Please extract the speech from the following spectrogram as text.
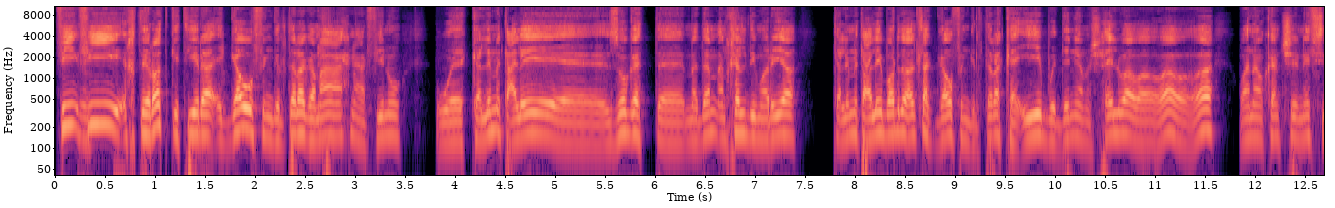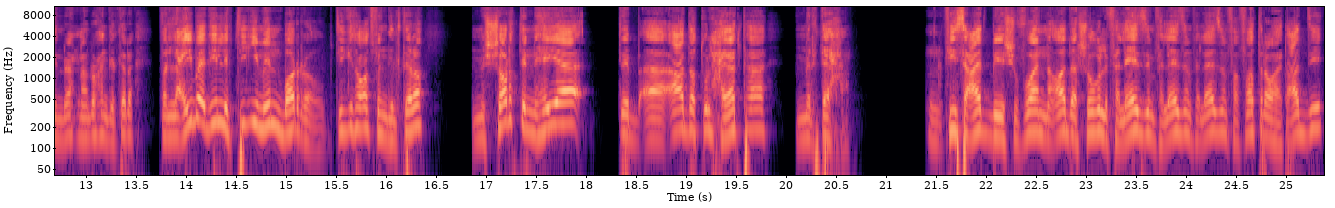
في. في اختيارات كتيرة. الجو في إنجلترا يا جماعة إحنا عارفينه واتكلمت عليه زوجة مدام أنخيل دي ماريا. اتكلمت عليه برضه قالت لك الجو في انجلترا كئيب والدنيا مش حلوة و و و و وأنا ما كانش نفسي إن إحنا نروح انجلترا. فاللعيبة دي اللي بتيجي من بره وبتيجي تقعد في انجلترا مش شرط إن هي تبقى قاعدة طول حياتها مرتاحة. في ساعات بيشوفوها إن آه ده شغل فلازم فلازم فلازم ففترة وهتعدي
